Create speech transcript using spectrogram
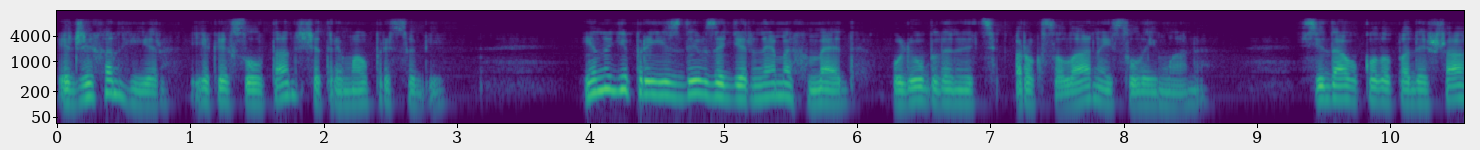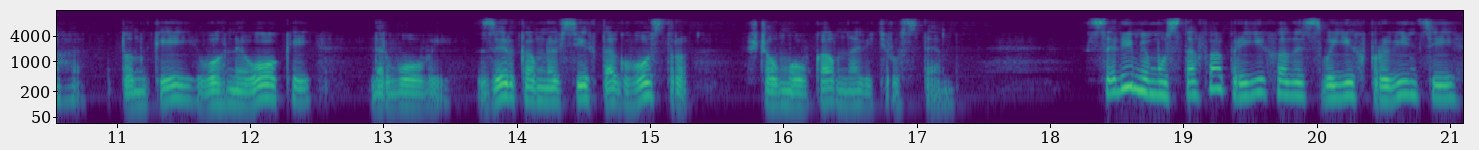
і Джихангір, яких султан ще тримав при собі. Іноді приїздив за задірне Мехмед, улюбленець Роксолана і Сулеймана. Сідав коло падишага, тонкий, вогнеокий, нервовий, зиркав на всіх так гостро, що вмовкав навіть Рустем. Селім і Мустафа приїхали з своїх провінцій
